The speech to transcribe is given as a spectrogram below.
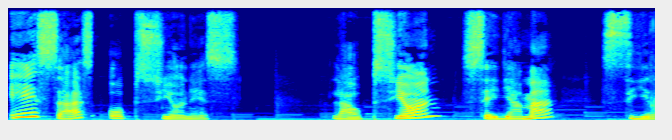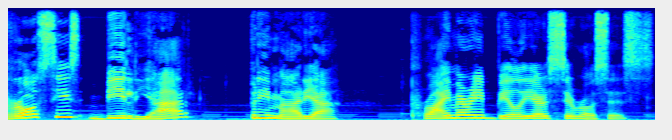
esas opciones. La opción se llama cirrosis biliar primaria, primary biliar cirrhosis.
